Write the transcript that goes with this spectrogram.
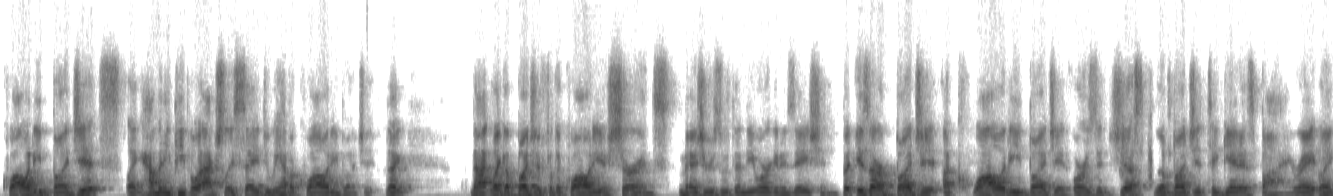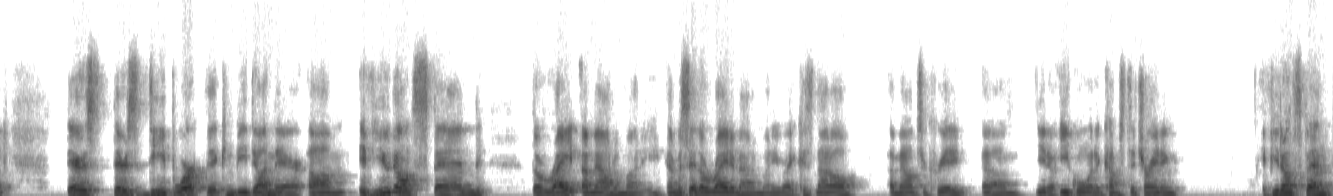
quality budgets. Like how many people actually say, do we have a quality budget? Like not like a budget for the quality assurance measures within the organization, but is our budget a quality budget or is it just the budget to get us by, right? Like there's there's deep work that can be done there. Um, if you don't spend the right amount of money, I'm gonna say the right amount of money, right? Because not all amounts are created, um, you know, equal when it comes to training. If you don't spend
